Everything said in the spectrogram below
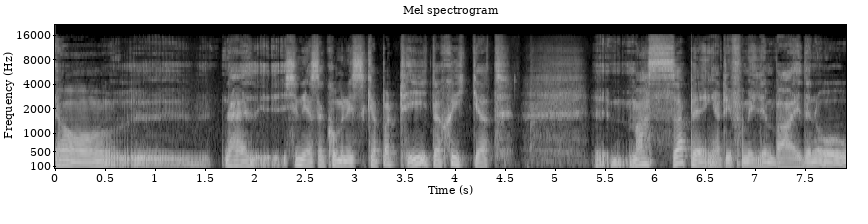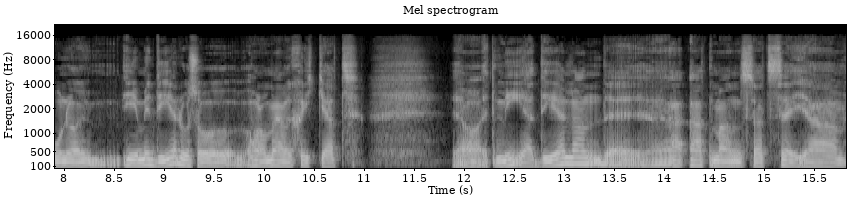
ja, det här kinesiska kommunistiska partiet har skickat eh, massa pengar till familjen Biden och, och i och med det då så har de även skickat ja, ett meddelande att man så att säga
